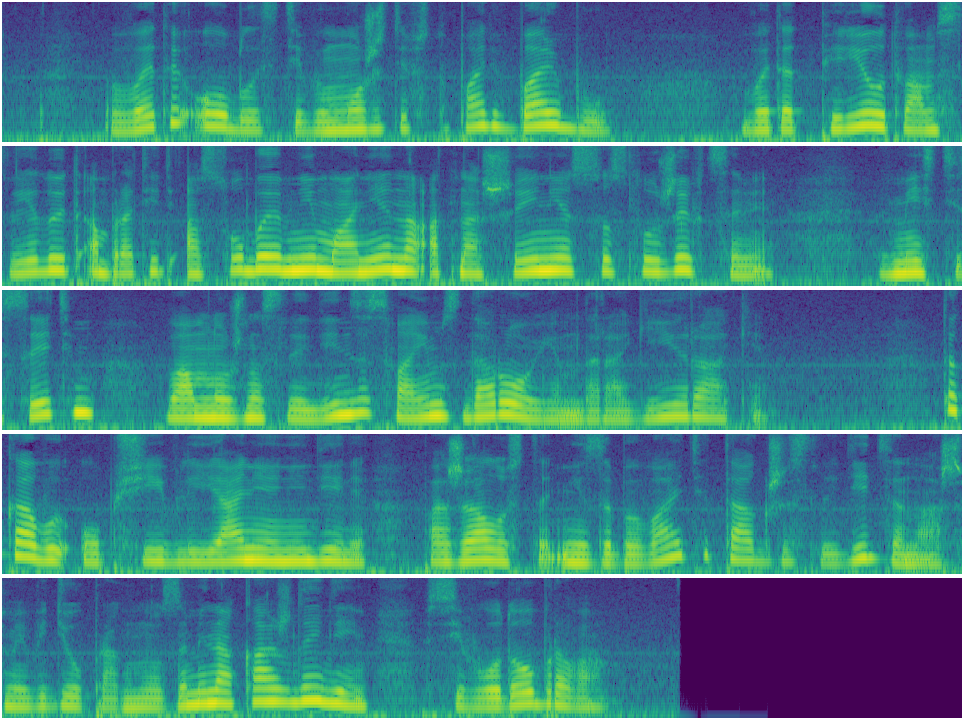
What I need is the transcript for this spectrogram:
В этой области вы можете вступать в борьбу – в этот период вам следует обратить особое внимание на отношения с сослуживцами. Вместе с этим вам нужно следить за своим здоровьем, дорогие раки. Таковы общие влияния недели. Пожалуйста, не забывайте также следить за нашими видеопрогнозами на каждый день. Всего доброго!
